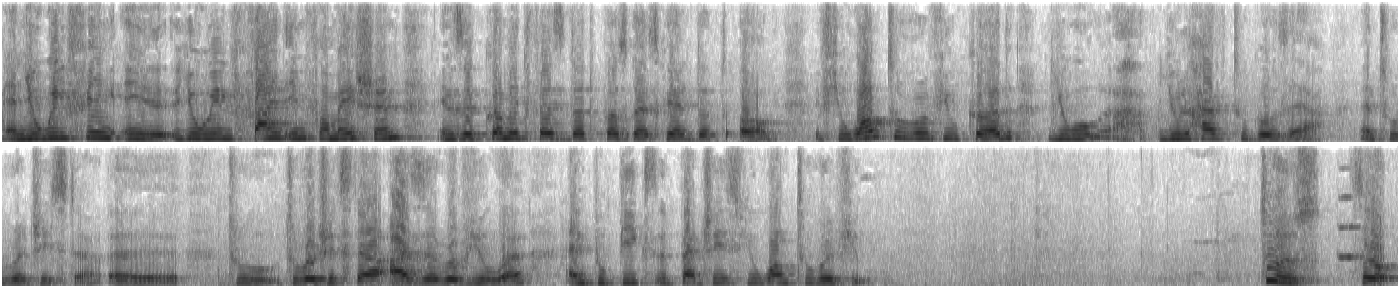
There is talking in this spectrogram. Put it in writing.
And you will, think, uh, you will find information in the commitfest.postgresql.org. If you want to review code, you, you'll have to go there and to register, uh, to, to register as a reviewer and to pick the patches you want to review. Tools. So,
